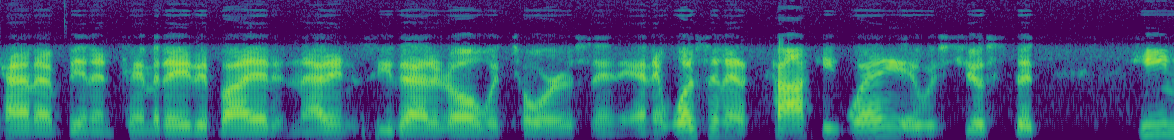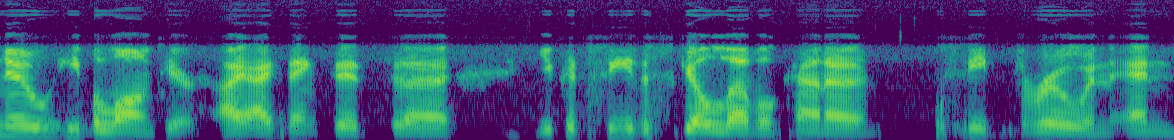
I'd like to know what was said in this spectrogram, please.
kind of been intimidated by it, and I didn't see that at all with Torres. And, and it wasn't in a cocky way. It was just that he knew he belonged here. I, I think that uh, you could see the skill level kind of seep through, and and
